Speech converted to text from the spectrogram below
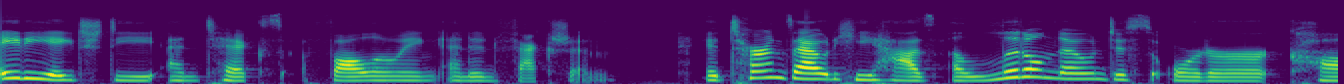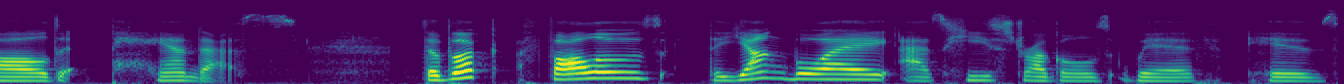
ADHD, and tics following an infection. It turns out he has a little known disorder called PANDAS. The book follows the young boy as he struggles with his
